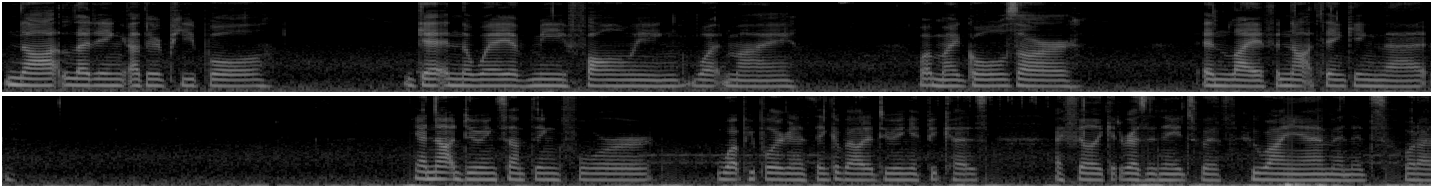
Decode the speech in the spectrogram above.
not letting other people get in the way of me following what my what my goals are in life and not thinking that yeah, not doing something for what people are going to think about it, doing it because I feel like it resonates with who I am and it's what I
